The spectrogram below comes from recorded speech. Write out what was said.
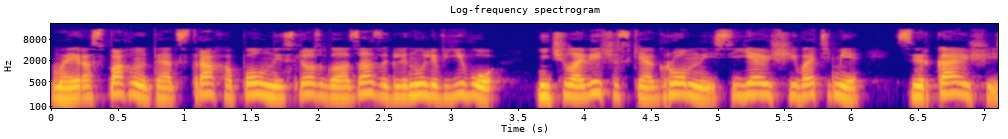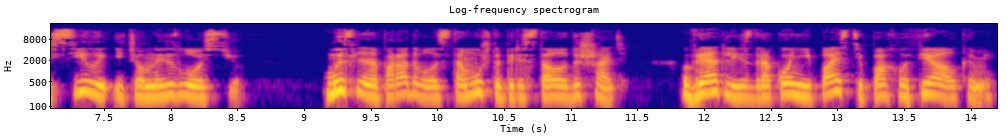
Мои распахнутые от страха полные слез глаза заглянули в его, нечеловечески огромные, сияющие во тьме, сверкающие силой и темной злостью. Мысленно порадовалась тому, что перестала дышать. Вряд ли из драконьей пасти пахло фиалками.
